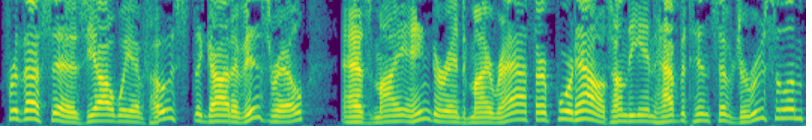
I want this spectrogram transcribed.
For thus says Yahweh of hosts, the God of Israel, as my anger and my wrath are poured out on the inhabitants of Jerusalem,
